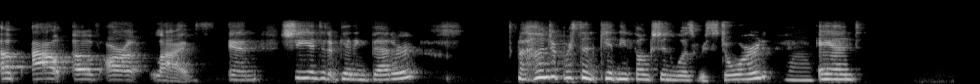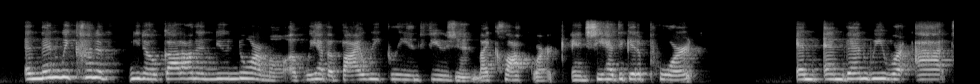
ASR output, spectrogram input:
up out of our lives. And she ended up getting better. 100% kidney function was restored. Wow. and and then we kind of you know got on a new normal of we have a biweekly infusion like clockwork. And she had to get a port and and then we were at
